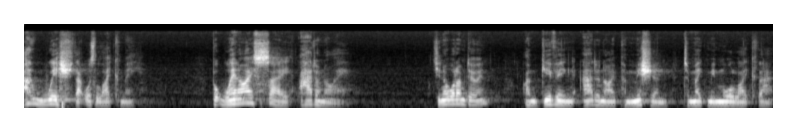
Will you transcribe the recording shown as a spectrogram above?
I wish that was like me. But when I say Adonai, do you know what I'm doing? I'm giving Adonai permission to make me more like that.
